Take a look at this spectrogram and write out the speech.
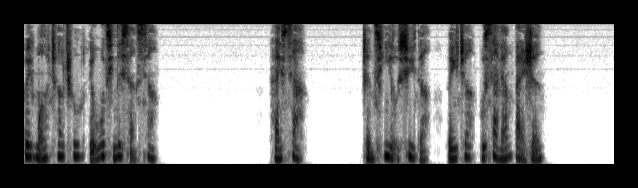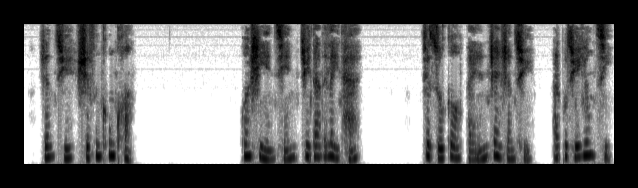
规模超出柳无情的想象。台下整齐有序的围着不下两百人，人觉十分空旷。光是眼前巨大的擂台，就足够百人站上去而不觉拥挤。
